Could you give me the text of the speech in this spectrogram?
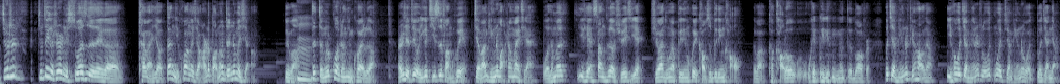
就是就这个事儿，你说是这个开玩笑，但你换个小孩，他保证真这么想，对吧？嗯这整个过程挺快乐，而且这有一个及时反馈，捡完瓶子马上卖钱。我他妈一天上课学习，学完东西不一定会，考试不一定考，对吧？考考了我我也不一定能得多少分。我捡瓶子挺好的，以后我捡瓶子的时候，我我捡瓶子我多捡点，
